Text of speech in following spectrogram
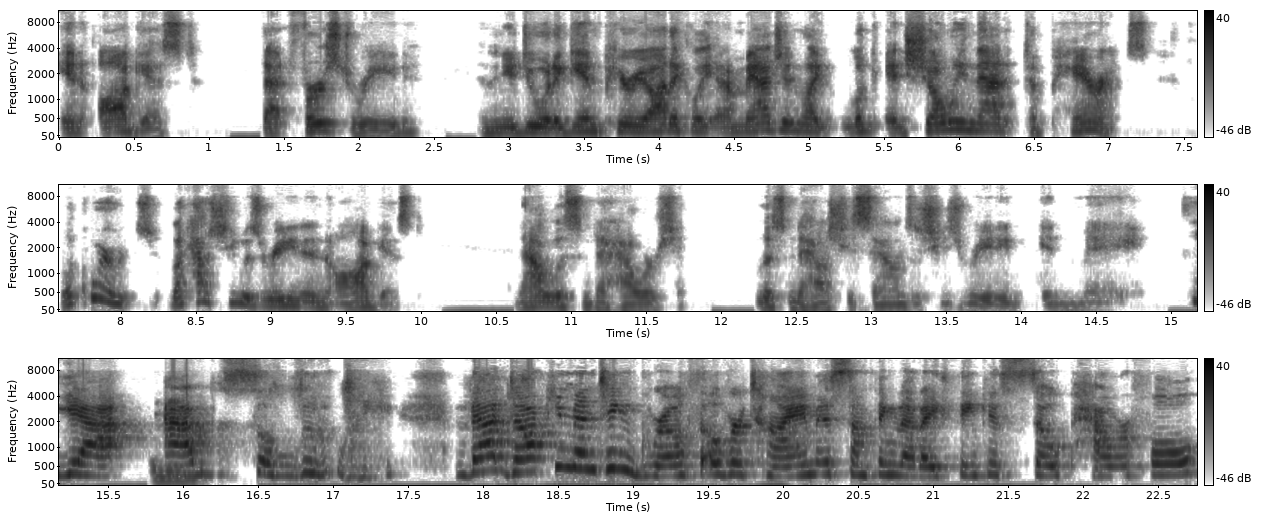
in august that first read and then you do it again periodically and imagine like look and showing that to parents. Look where look how she was reading in august. Now listen to how her listen to how she sounds as she's reading in may yeah, I mean, absolutely. That documenting growth over time is something that I think is so powerful.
